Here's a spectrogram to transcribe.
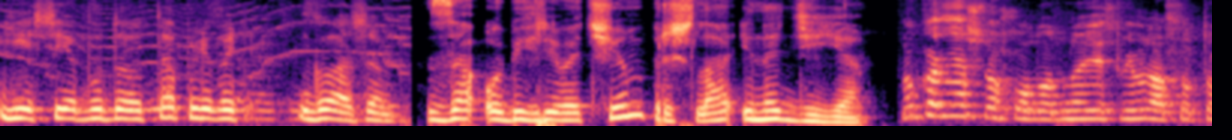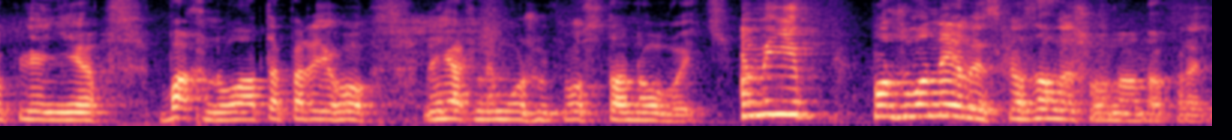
если я буду отапливать газом. За обігрівачем прийшла і Надія. Ну, звісно, холодно, якщо в нас отоплення бахнуло, а тепер його ніяк не можуть встановити. Мені подзвонили, сказали, що треба прийти.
